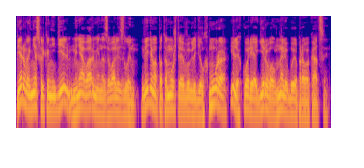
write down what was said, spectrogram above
Первые несколько недель меня в армии называли злым, видимо, потому что я выглядел хмуро и легко реагировал на любые провокации.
